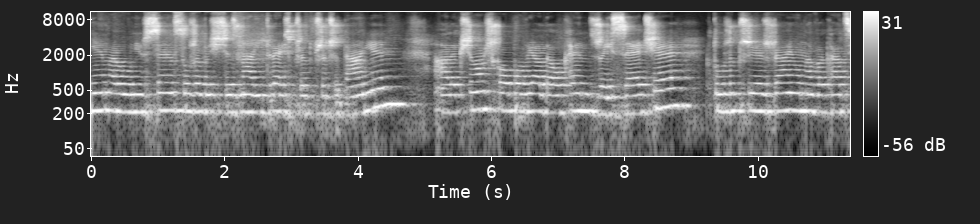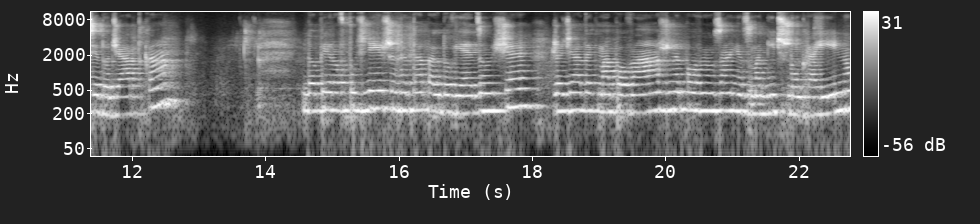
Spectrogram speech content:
Nie ma również sensu, żebyście znali treść przed przeczytaniem, ale książka opowiada o Kędrze i Secie, którzy przyjeżdżają na wakacje do dziadka. Dopiero w późniejszych etapach dowiedzą się, że dziadek ma poważne powiązania z magiczną krainą,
